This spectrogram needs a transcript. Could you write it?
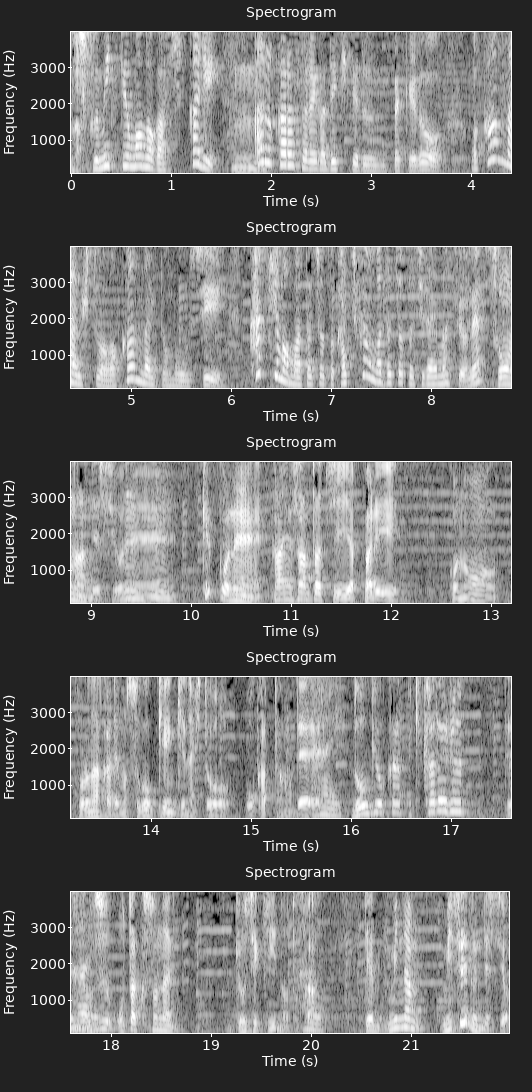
仕組みっていうものがしっかりうん。あるからそれができてるんだけど分かんない人は分かんないと思うし価値もまたちょっと価値観もまたちょっと違いますよね。そうなんですよね、うんうん。結構ね会員さんたちやっぱりこのコロナ禍でもすごく元気な人多かったので、はい。同業から聞かれるって、はい。おたくそんな業績いいのとか、はい。でみんな見せるんですよ。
